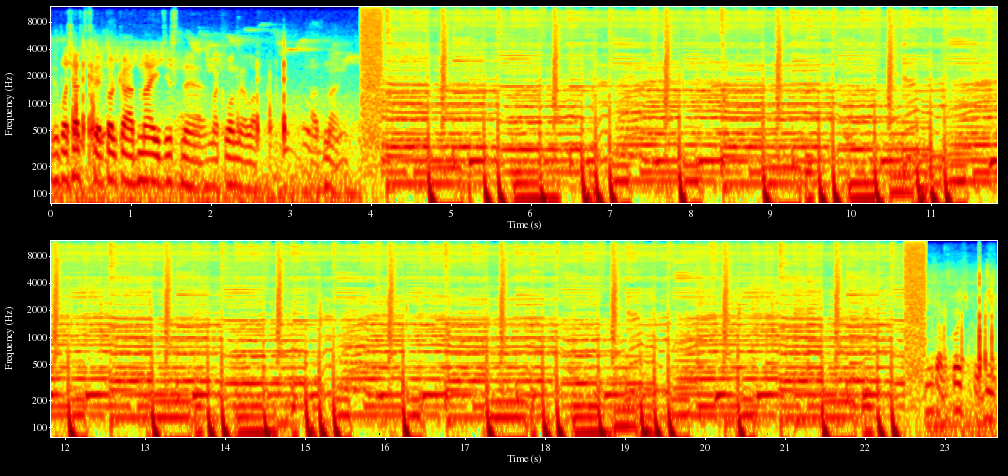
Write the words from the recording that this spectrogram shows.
И на площадке теперь только одна единственная наклонная лавка. Одна. Ну там котик убийца.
